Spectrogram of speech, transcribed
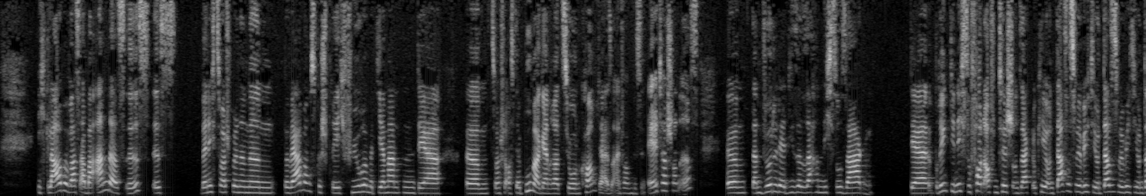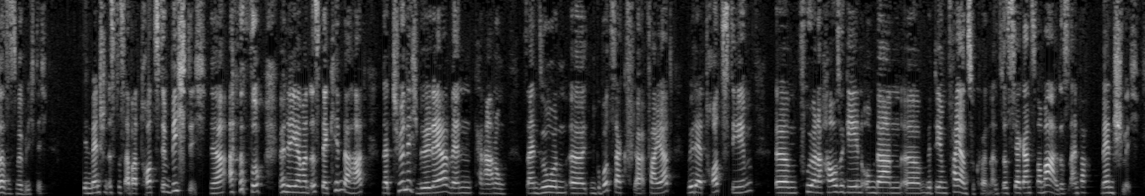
Ich glaube, was aber anders ist, ist, wenn ich zum Beispiel ein Bewerbungsgespräch führe mit jemandem, der ähm, zum Beispiel aus der Boomer-Generation kommt, der also einfach ein bisschen älter schon ist, ähm, dann würde der diese Sachen nicht so sagen der bringt die nicht sofort auf den Tisch und sagt, okay, und das ist mir wichtig und das ist mir wichtig und das ist mir wichtig. Den Menschen ist es aber trotzdem wichtig. Ja, also wenn hier jemand ist, der Kinder hat, natürlich will der, wenn keine Ahnung sein Sohn äh, einen Geburtstag feiert, will der trotzdem ähm, früher nach Hause gehen, um dann äh, mit dem feiern zu können. Also das ist ja ganz normal. Das ist einfach menschlich.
